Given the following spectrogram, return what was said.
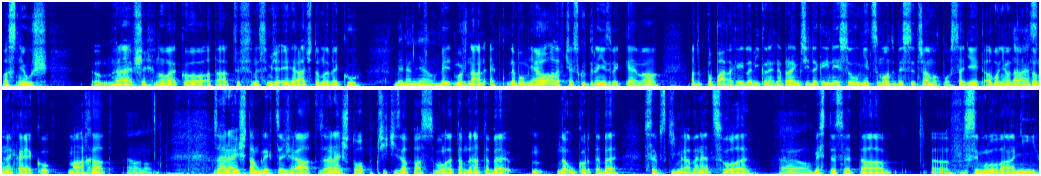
vlastně už um, hraje všechno jako a tak, což si myslím, že i hráč v tomhle věku By neměl. by možná, ne- nebo měl, ale v Česku to není zvykem a, a po pár takovýchhle výkonech na pravém křídle, který nejsou nic moc, by si třeba mohl posadit a oni ho No, tam v tom nechají jako máchat. Jo, no. Zahraješ tam, kde chceš hrát, zahraješ top, příští zápas, vole, tam jde na tebe, na úkor tebe srbský mravenec, vole, Jo, jo. mistr světa eh, v simulování.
